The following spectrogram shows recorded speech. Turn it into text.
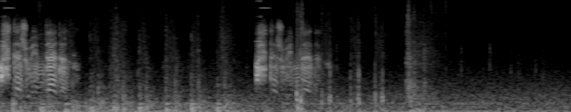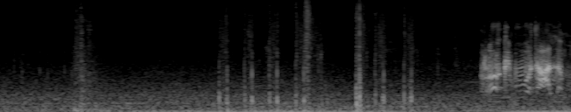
أحتاج إمدادا أحتاج إمدادا راقبوا وتعلموا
